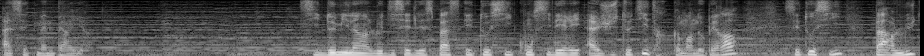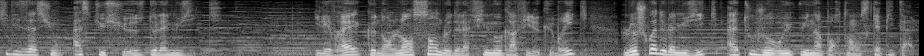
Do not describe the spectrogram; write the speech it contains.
à cette même période. Si 2001, l'Odyssée de l'espace est aussi considéré à juste titre comme un opéra, c'est aussi par l'utilisation astucieuse de la musique. Il est vrai que dans l'ensemble de la filmographie de Kubrick, le choix de la musique a toujours eu une importance capitale.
